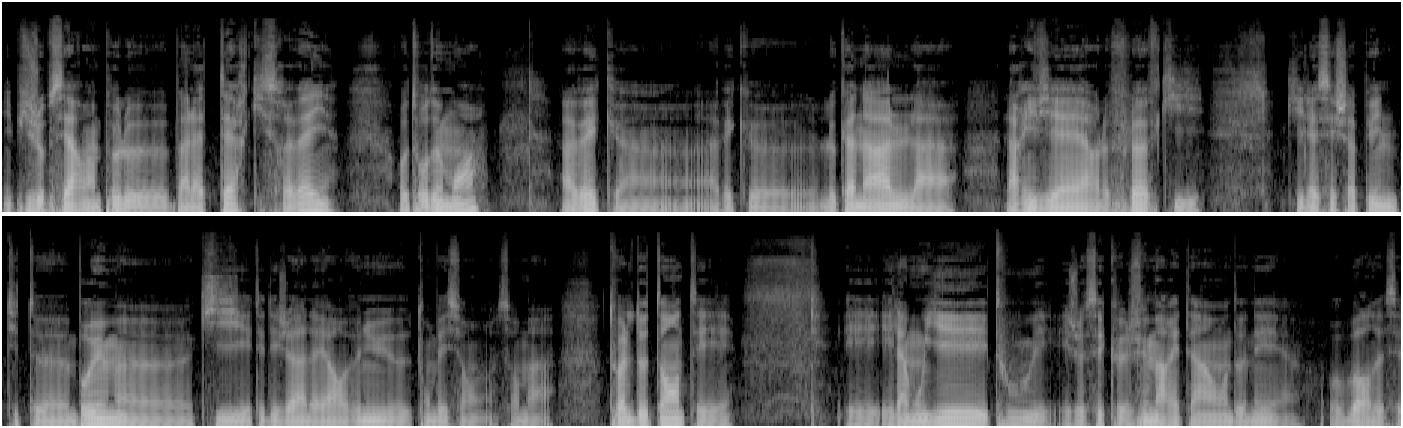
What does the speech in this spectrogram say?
et puis j'observe un peu ben, la terre qui se réveille autour de moi avec, euh, euh, le canal, la, rivière, le fleuve qui, laisse échapper une petite euh, brume qui était déjà d'ailleurs venue tomber sur, ma toile de tente et, la mouiller et tout. Et, je sais que je vais m'arrêter à un moment donné au bord de, ce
